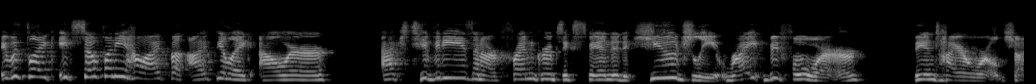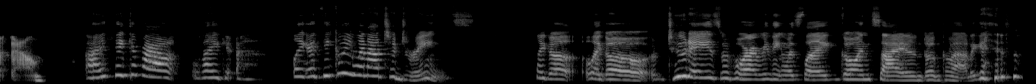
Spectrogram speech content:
it was like it's so funny how I felt. I feel like our activities and our friend groups expanded hugely right before the entire world shut down. I think about like like I think we went out to drinks. Like a like a two days before everything was like go inside and don't come out again.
